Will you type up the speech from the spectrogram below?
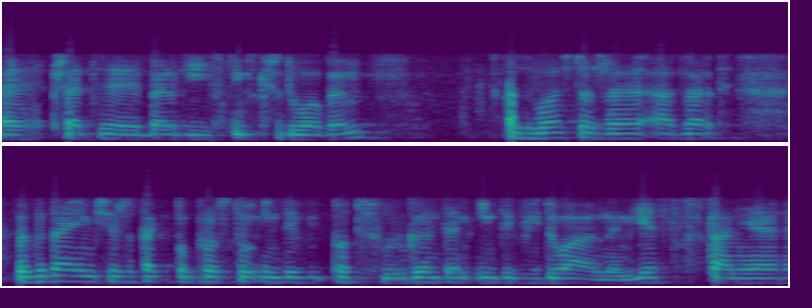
e, przed belgijskim skrzydłowym. Zwłaszcza, że Hazard, no wydaje mi się, że tak po prostu pod względem indywidualnym jest w stanie,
